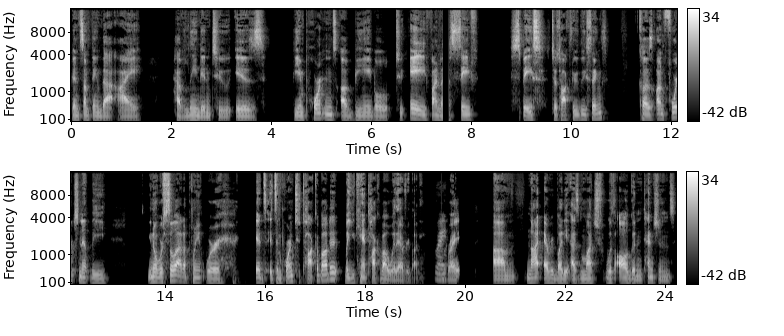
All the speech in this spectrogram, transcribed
been something that I have leaned into is the importance of being able to a find a safe space to talk through these things. Because unfortunately you know we're still at a point where it's it's important to talk about it but you can't talk about it with everybody Right. right? Um not everybody as much with all good intentions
